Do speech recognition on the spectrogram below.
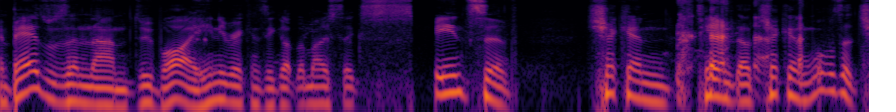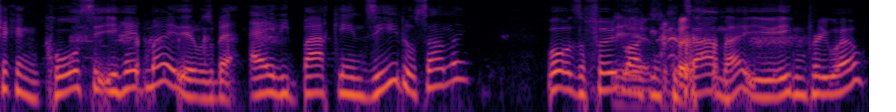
And Baz was in um, Dubai. He reckons he got the most expensive chicken, ten, uh, chicken, what was it, chicken course that you had, mate? It was about 80 buck NZ or something. What was the food Yeah, like in it's a Qatar, mate? You eating pretty well?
